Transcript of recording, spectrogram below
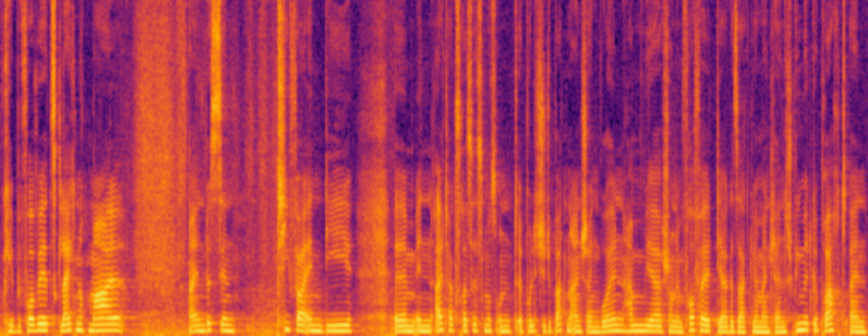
Okay, bevor wir jetzt gleich nochmal ein bisschen tiefer in die ähm, in Alltagsrassismus und äh, politische Debatten einsteigen wollen, haben wir schon im Vorfeld ja gesagt, wir haben ein kleines Spiel mitgebracht, ein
